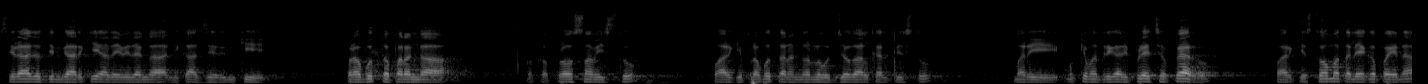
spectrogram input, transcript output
సిరాజుద్దీన్ గారికి అదేవిధంగా నికాస్ జరీన్కి ప్రభుత్వ పరంగా ఒక ప్రోత్సహిస్తూ వారికి ప్రభుత్వ రంగంలో ఉద్యోగాలు కల్పిస్తూ మరి ముఖ్యమంత్రి గారు ఇప్పుడే చెప్పారు వారికి స్తోమత లేకపోయినా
